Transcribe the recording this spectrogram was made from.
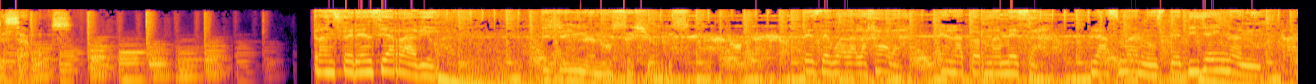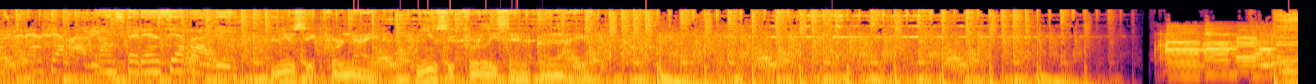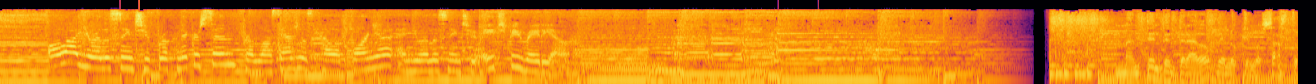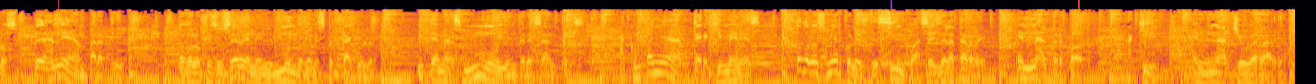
Regresamos. Transferencia Radio. DJ Nano Sessions. Desde Guadalajara, en la tornamesa. Las manos de DJ Nano. Transferencia Radio. Transferencia Radio. Music for night. Music for listen and listening to Brooke Nickerson from Los Angeles, California, and you are listening to HB Radio. Mantente enterado de lo que los astros planean para ti. Todo lo que sucede en el mundo del espectáculo. Y temas muy interesantes. Acompaña a Tere Jiménez todos los miércoles de 5 a 6 de la tarde en Alter Pop. Aquí en Nacho Radio.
